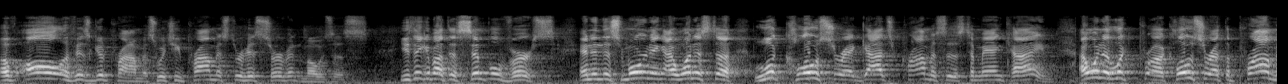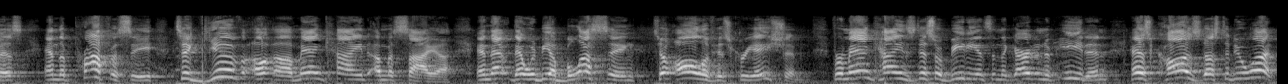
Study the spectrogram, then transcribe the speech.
of all of his good promise, which he promised through his servant Moses. You think about this simple verse. And in this morning, I want us to look closer at God's promises to mankind. I want to look uh, closer at the promise and the prophecy to give uh, uh, mankind a Messiah. And that, that would be a blessing to all of his creation. For mankind's disobedience in the Garden of Eden has caused us to do what?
